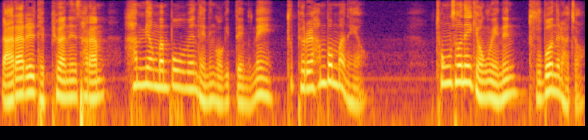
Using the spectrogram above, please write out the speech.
나라를 대표하는 사람 한 명만 뽑으면 되는 거기 때문에 투표를 한 번만 해요. 총선의 경우에는 두 번을 하죠.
